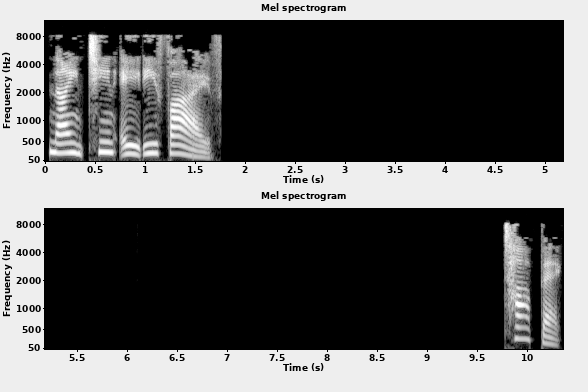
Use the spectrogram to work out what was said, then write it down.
1985 Topic.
